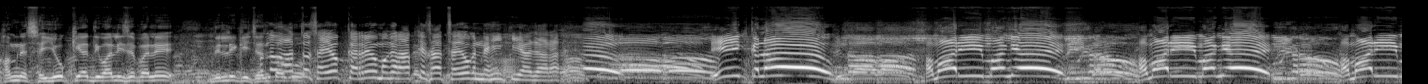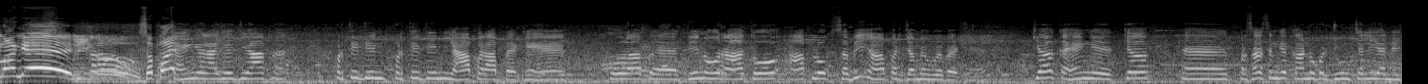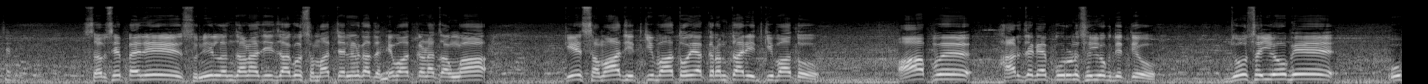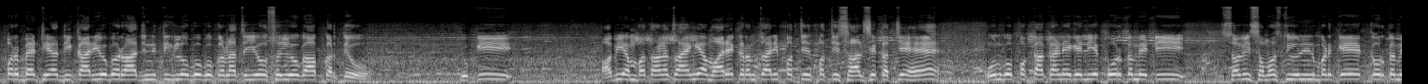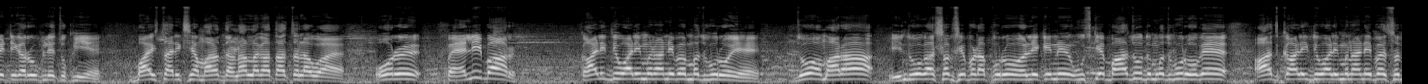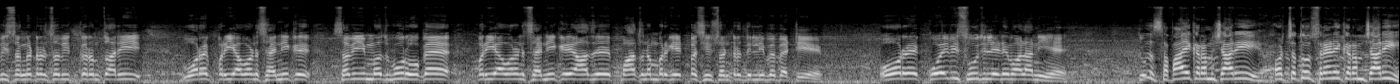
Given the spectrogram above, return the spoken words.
हमने सहयोग किया दिवाली से पहले। दिल्ली की मतलब जनता आप को तो सहयोग कर रहे हो मगर आपके साथ सहयोग नहीं किया जा रहा। इंकलाब! हमारी मांगे! हमारी मांगे! हमारी मांगे। सफ़ाई कहेंगे राजेश जी आप प्रतिदिन प्रतिदिन यहाँ पर आप बैठे हैं और आप दिन हो रहा तो आप लोग सभी यहाँ पर जमे हुए बैठे हैं। क्या कहेंगे क्या प्रशासन के कानों पर जूम चली या नहीं चली? सबसे पहले सुनील अंजाना जी जागो समाज चैनल का धन्यवाद करना चाहूँगा कि समाज हित की बात हो या कर्मचारी हित की बात हो आप हर जगह पूर्ण सहयोग देते हो। जो सहयोग ऊपर बैठे अधिकारियों को, राजनीतिक लोगों को करना चाहिए, वो सहयोग आप करते हो। क्योंकि अभी हम बताना चाहेंगे, हमारे कर्मचारी 25 25 साल से कच्चे हैं। उनको पक्का करने के लिए कोर कमेटी, सभी समस्त यूनियन बन के कोर कमेटी का रूप ले चुकी हैं। 22 तारीख से हमारा धरना लगातार चला हुआ है और पहली बार काली दिवाली मनाने पर मजबूर हुए हैं। जो हमारा हिंदुओं का सबसे बड़ा पूर्व लेकिन उसके बावजूद मजबूर हो गए। आज काली दिवाली मनाने पर सभी संगठन, सभी कर्मचारी, वर्ग, पर्यावरण सैनिक, सभी मजबूर हो गए। पर्यावरण सैनिक आज पाँच नंबर गेट पर शिव सेंटर दिल्ली में बैठे हैं। और कोई भी सूझ लेने वाला नहीं है। सफ़ाई कर्मचारी और चतुर्श्रेणी कर्मचारी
